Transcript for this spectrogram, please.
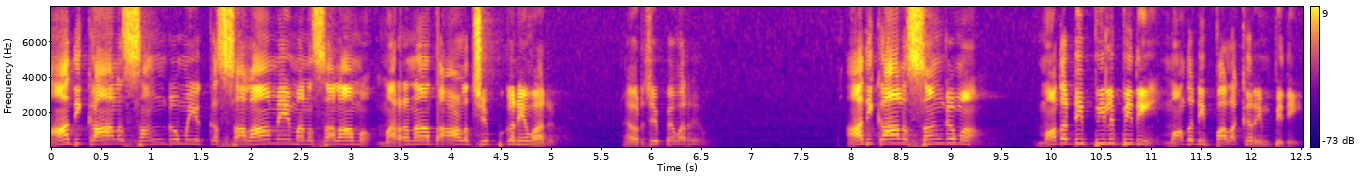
ఆది కాల సంఘము యొక్క సలామే మన సలాము. మరణాత ఆళ్ళ చెప్పుకునేవారు. ఎవరు చెప్పేవారు? ఆది కాల మొదటి పిలిపిది మొదటి పలకరింపిది.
